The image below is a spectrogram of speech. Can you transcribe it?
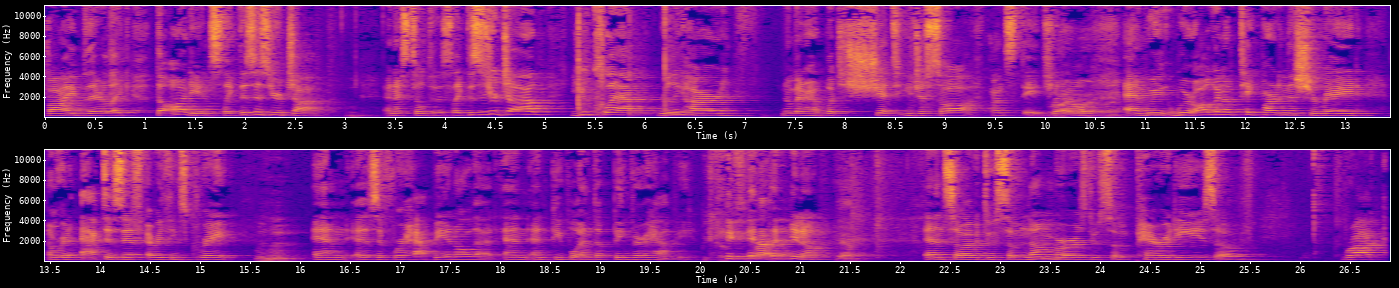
vibe there, like the audience, like this is your job. And I still do this. Like this is your job. You clap really hard, no matter how, what shit you just saw on stage. You Right, know, right, right. and we we're all gonna take part in this charade, and we're gonna act as if everything's great. Mm-hmm. And as if we're happy and all that, and and people end up being very happy, Because- yeah. you know. Yeah. And so I would do some numbers, do some parodies of rock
